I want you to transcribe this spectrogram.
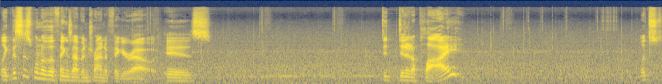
Like, this is one of the things I've been trying to figure out, is... Did, did it apply? Let's,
